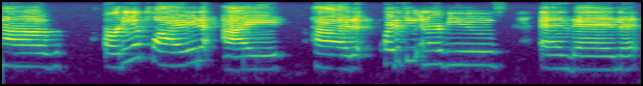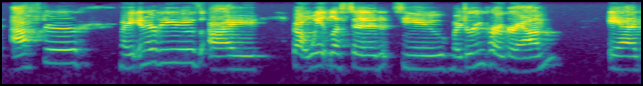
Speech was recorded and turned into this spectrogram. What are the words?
have already applied. I had quite a few interviews, and then after my interviews, I got waitlisted to my dream program, and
